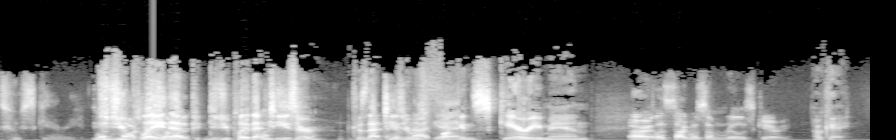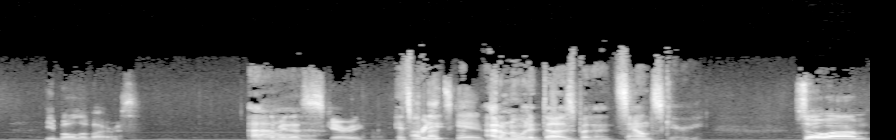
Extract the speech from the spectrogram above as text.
too scary. Let's did you play that? Did you play that teaser? Because that teaser was yet. fucking scary, man. All right, let's talk about something really scary. Okay. Ebola virus. Uh, I mean, that's scary. it's I'm pretty. not scared. I don't know what it does, but it sounds scary. So, um,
